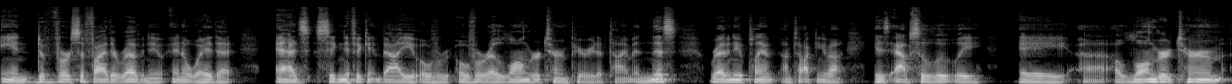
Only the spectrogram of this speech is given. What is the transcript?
and diversify their revenue in a way that adds significant value over over a longer term period of time. And this revenue plan I'm talking about is absolutely a uh, a longer term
